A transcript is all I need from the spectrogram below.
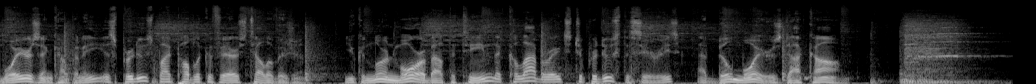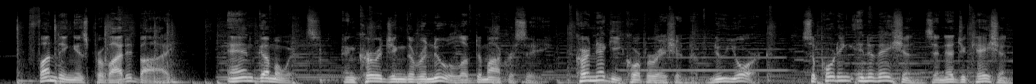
Moyers and Company is produced by Public Affairs Television. You can learn more about the team that collaborates to produce the series at billmoyers.com. Funding is provided by Anne Gumowitz, encouraging the renewal of democracy. Carnegie Corporation of New York, supporting innovations in education,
